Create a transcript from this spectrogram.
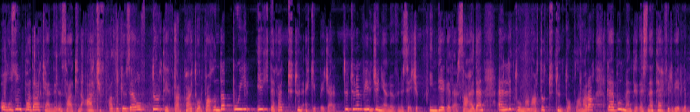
Oğuzun Padar kəndinin sakini Akif Adıgözəlov 4 hektar pay torpağında bu il ilk dəfə tütün əkib becərib. Tütünün Virginia növünü seçib. İndiyə qədər sahədən 50 tondan artıq tütün toplanaraq qəbul məntəqəsinə təhvil verilib.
